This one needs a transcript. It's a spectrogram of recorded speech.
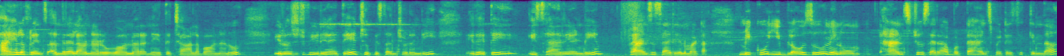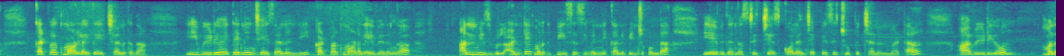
హాయ్ హలో ఫ్రెండ్స్ అందరూ ఎలా ఉన్నారు? బాగున్నారా? నేనైతే చాలా బాగున్నాను. ఈరోజు వీడియో అయితే చూపిస్తాను చూడండి. ఇదైతే ఈ శారీ అండి. ఫ్యాన్సీ శారీ అనమాట మీకు ఈ బ్లౌజు నేను హ్యాండ్స్ చూసారా? బుట్ట హ్యాండ్స్ పెట్టేసి కింద కట్ వర్క్ మోడల్ అయితే ఇచ్చాను కదా. ఈ వీడియో అయితే నేను చేశానండి. కట్ వర్క్ మోడల్ ఏ విధంగా అన్విజిబుల్ అంటే మనకి పీసెస్ ఇవన్నీ కనిపించకుండా ఏ విధంగా స్టిచ్ చేసుకోవాలని చెప్పేసి చూపించాను అనమాట ఆ వీడియో మన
